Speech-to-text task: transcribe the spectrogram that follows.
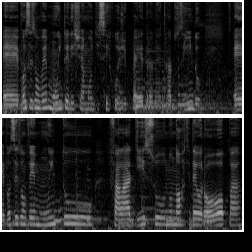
É, vocês vão ver muito, eles chamam de círculos de pedra, né? Traduzindo, é, vocês vão ver muito falar disso no norte da Europa,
